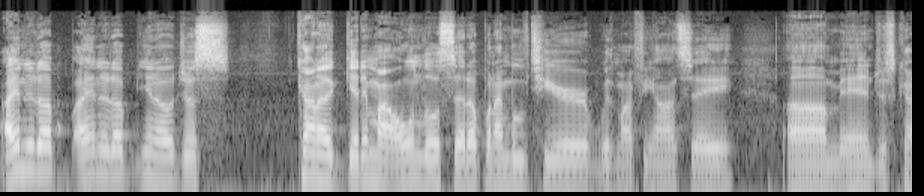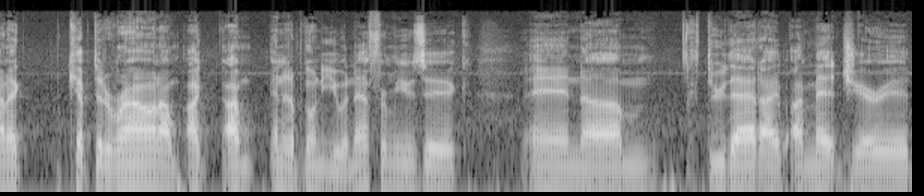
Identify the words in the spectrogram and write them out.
I ended up I ended up you know just kind of getting my own little setup when I moved here with my fiance, um, and just kind of kept it around. I, I I ended up going to UNF for music, and um, through that I I met Jared.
